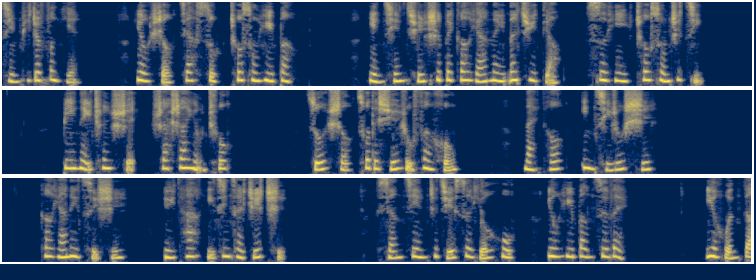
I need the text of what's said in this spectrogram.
紧闭着凤眼，右手加速抽送玉棒，眼前全是被高衙内那巨屌肆意抽送之景。逼内春水刷刷涌出，左手搓得血乳泛红，奶头硬起如石。高衙内此时与他已近在咫尺，详见这绝色尤物用玉棒自慰，又闻到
